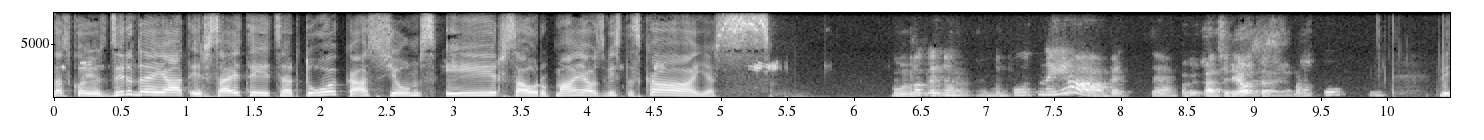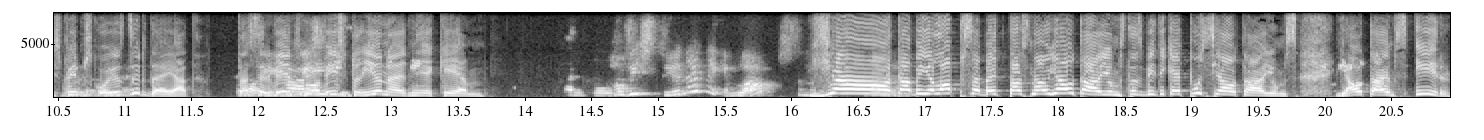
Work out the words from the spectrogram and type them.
tas, ko jūs dzirdējāt, ir saistīts ar to, kas jums ir saurup mājā uz vistas kājas. Pagaid, nu, nu putni jā, bet. eh, Pagaid, Kāds ir jautājums? Vispirms, ko jūs dzirdējāt? Tas ir viens no vistu ienaidniekiem. Ah, viss tu ienaidniekiem labs. Nu, Jā, tā bija lapsa, bet tas nav jautājums. Tas bija tikai pusjautājums. Jautājums ir,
